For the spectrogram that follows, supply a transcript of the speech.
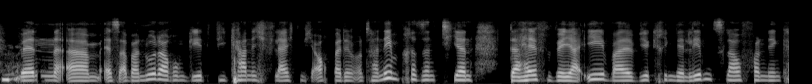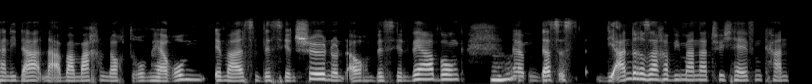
Mhm. Wenn ähm, es aber nur darum geht, wie kann ich vielleicht mich auch bei den Unternehmen präsentieren, da helfen wir ja eh, weil wir kriegen den Lebenslauf von den Kandidaten, aber machen noch drumherum immer es ein bisschen schön und auch ein bisschen Werbung. Mhm. Ähm, das ist die andere Sache, wie man natürlich helfen kann.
